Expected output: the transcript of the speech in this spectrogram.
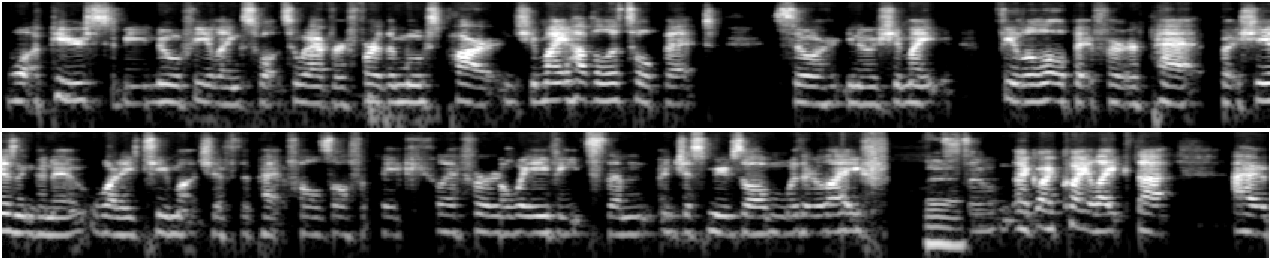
what appears to be no feelings whatsoever for the most part. And she might have a little bit. So, you know, she might feel a little bit for her pet, but she isn't going to worry too much if the pet falls off a big cliff or a wave eats them and just moves on with her life. Yeah. So I, I quite like that. Uh,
